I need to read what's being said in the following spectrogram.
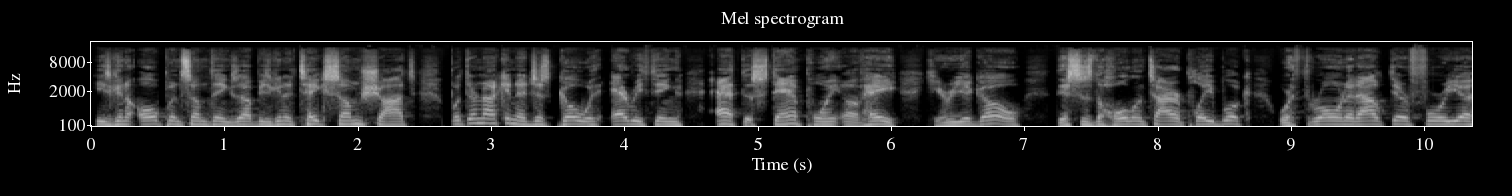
He's going to open some things up. He's going to take some shots, but they're not going to just go with everything at the standpoint of, hey, here you go. This is the whole entire playbook. We're throwing it out there for you.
